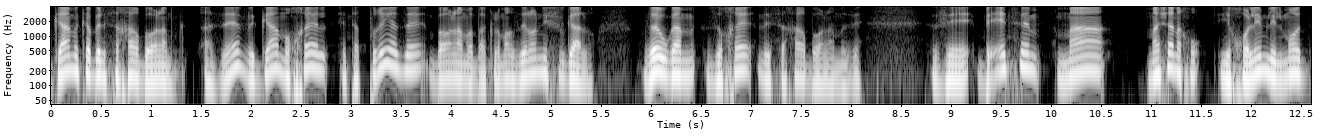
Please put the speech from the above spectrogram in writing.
גם מקבל שכר בעולם הזה וגם אוכל את הפרי הזה בעולם הבא. כלומר, זה לא נפגע לו. והוא גם זוכה לשכר בעולם הזה. ובעצם מה, מה שאנחנו יכולים ללמוד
